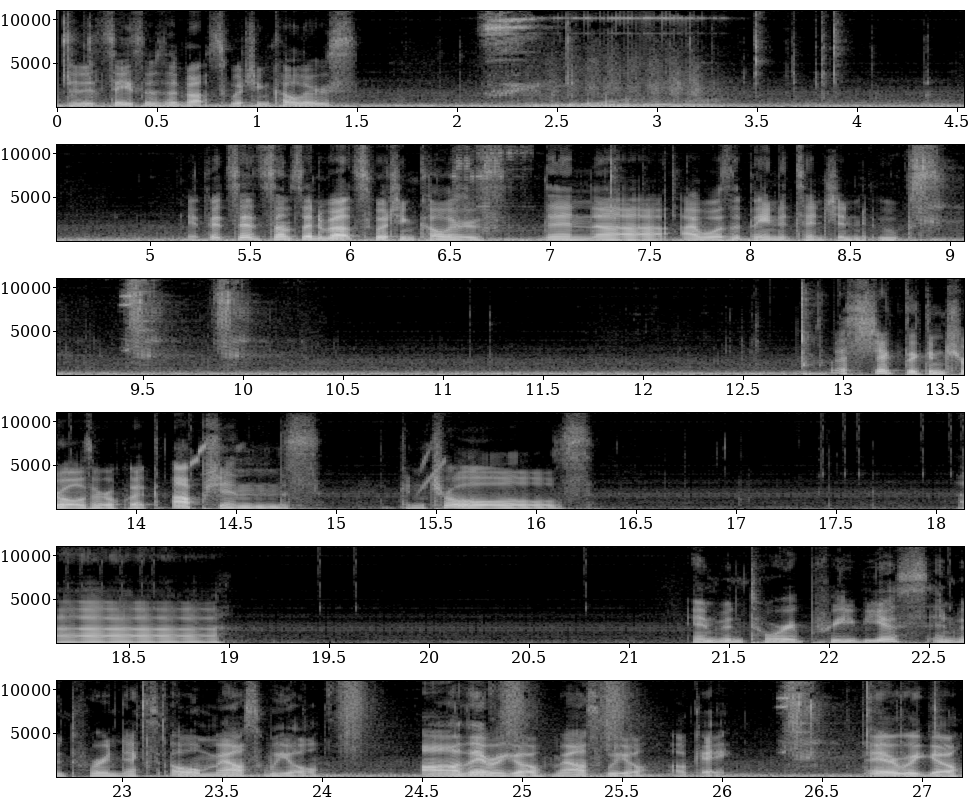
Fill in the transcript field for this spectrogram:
Did it say something about switching colors? If it said something about switching colors, then, uh, I wasn't paying attention, oops. Let's check the controls real quick. Options. Controls. Uh... Inventory previous? Inventory next? Oh, mouse wheel. Ah, oh, there we go, mouse wheel, okay. There we go.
